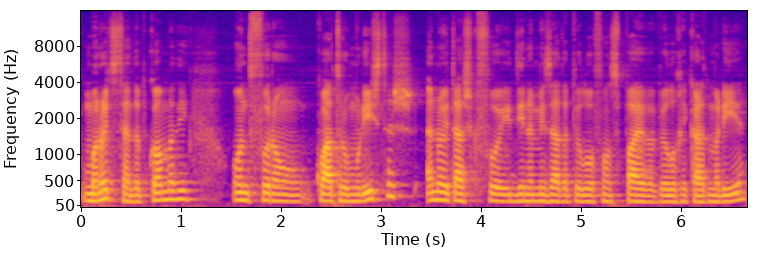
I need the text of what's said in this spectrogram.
uma noite de stand-up comedy, onde foram quatro humoristas. A noite acho que foi dinamizada pelo Afonso Paiva, pelo Ricardo Maria,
